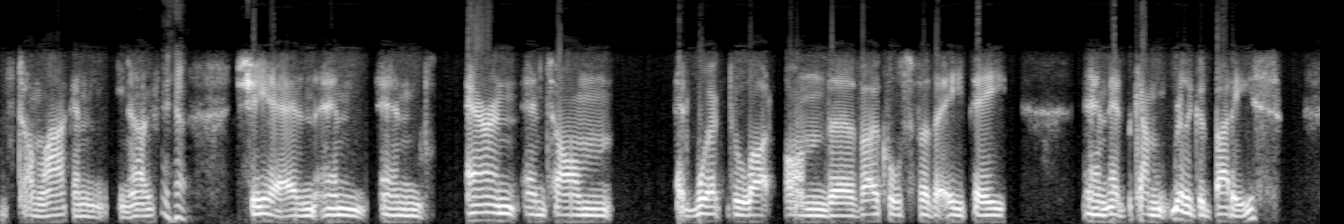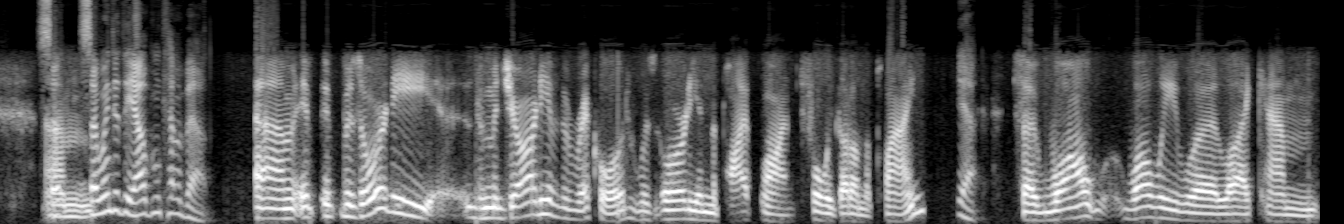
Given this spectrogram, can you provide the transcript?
it's Tom Larkin, you know, Yeah. Shihad, and, and and Aaron and Tom had worked a lot on the vocals for the EP, and had become really good buddies. So, Um, so when did the album come about? Um, it, it was already the majority of the record was already in the pipeline before we got on the plane. Yeah. So while while we were like um,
